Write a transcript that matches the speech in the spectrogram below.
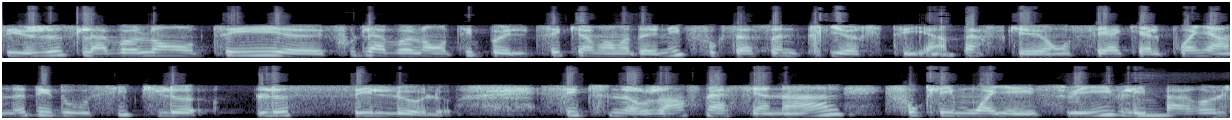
c'est juste la volonté, euh, il faut de la volonté politique à un moment donné, il faut que ça soit une priorité, hein, parce qu'on sait à quel point il y en a des dossiers, puis là, là, c'est là, là. C'est une urgence nationale. Il faut que les moyens suivent. Les mm. paroles,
